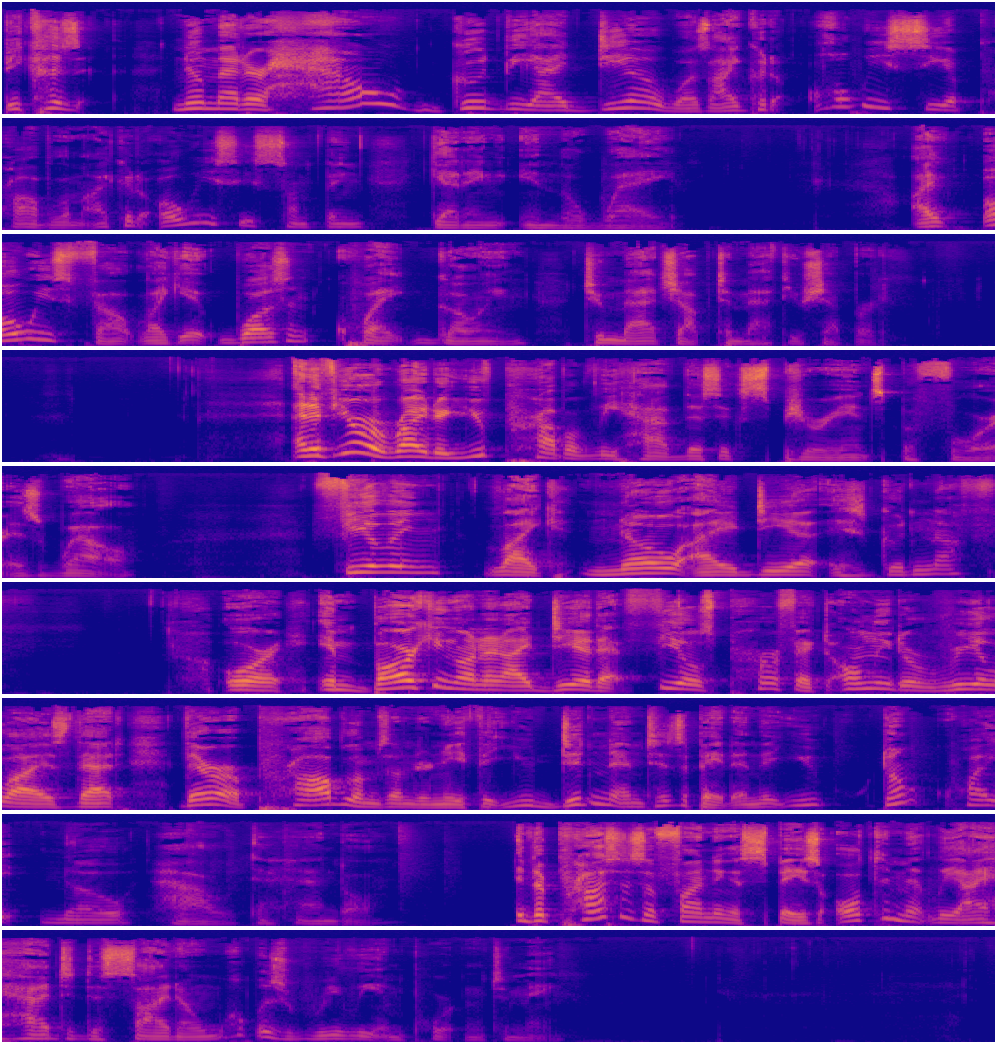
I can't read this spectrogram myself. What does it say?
Because no matter how good the idea was, I could always see a problem. I could always see something getting in the way. I always felt like it wasn't quite going to match up to Matthew Shepard. And if you're a writer, you've probably had this experience before as well. Feeling like no idea is good enough. Or embarking on an idea that feels perfect only to realize that there are problems underneath that you didn't anticipate and that you don't quite know how to handle. In the process of finding a space, ultimately I had to decide on what was really important to me.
